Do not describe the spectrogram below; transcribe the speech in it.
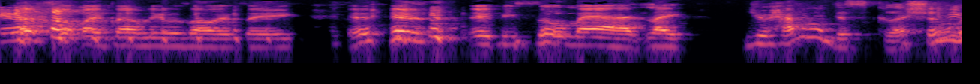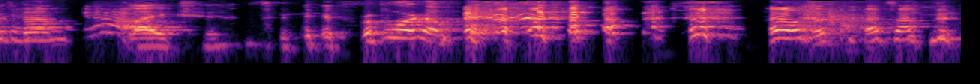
You know? That's what my family was always saying. They'd be so mad. Like, you're having a discussion with them, yeah. like report them. that's something.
